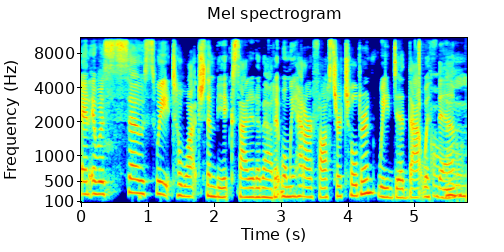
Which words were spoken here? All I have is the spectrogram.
And it was so sweet to watch them be excited about it. When we had our foster children, we did that with oh, them.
